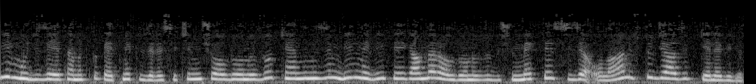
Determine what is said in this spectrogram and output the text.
bir mucizeye tanıklık etmek üzere seçilmiş olduğunuzu, kendinizin bir nevi peygamber olduğunuzu düşünmek de size olağanüstü cazip gelebilir.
